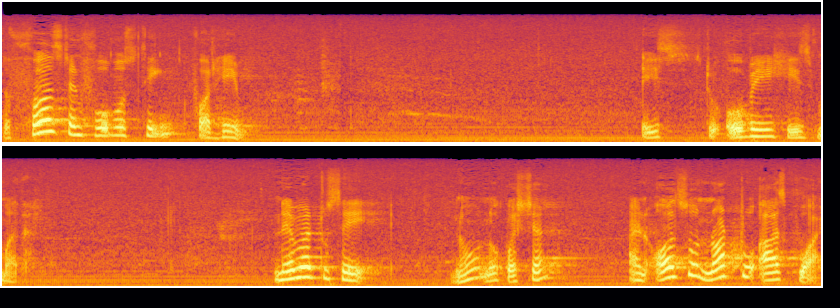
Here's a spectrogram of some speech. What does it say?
The first and foremost thing for him is to obey his mother. Never to say no, no question, and also not to ask why.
